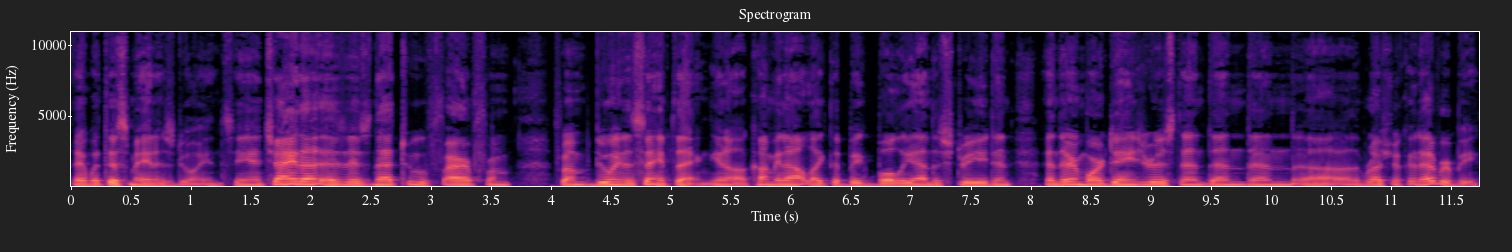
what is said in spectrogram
that what this man is doing. See, and China is, is not too far from from doing the same thing. You know, coming out like the big bully on the street, and, and they're more dangerous than than than uh, Russia could ever be.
